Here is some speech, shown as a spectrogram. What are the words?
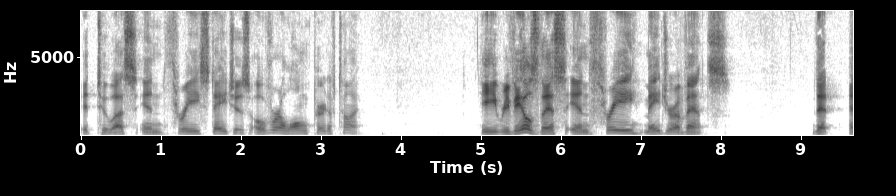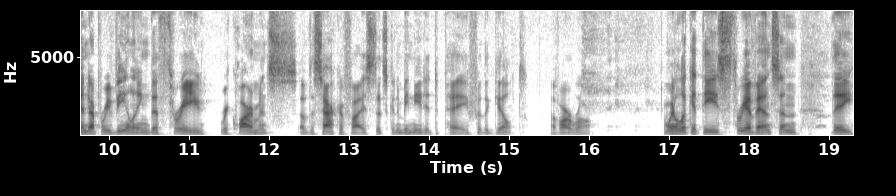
it to us in three stages over a long period of time. He reveals this in three major events that end up revealing the three requirements of the sacrifice that's going to be needed to pay for the guilt of our wrong. we're going to look at these three events and the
